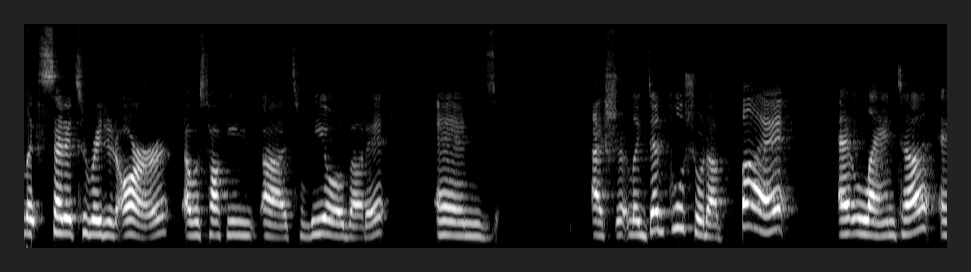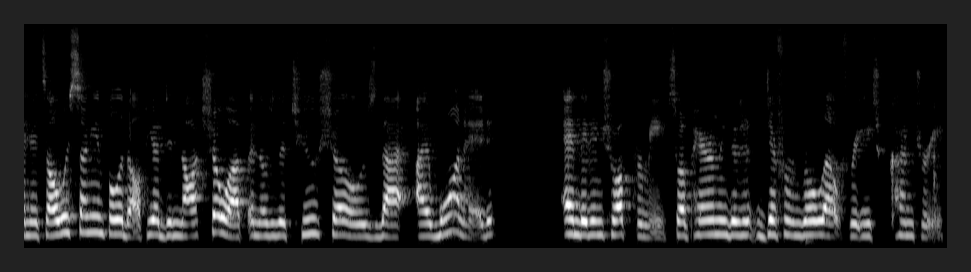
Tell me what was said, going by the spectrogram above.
like set it to rated R. I was talking uh, to Leo about it, and I sure like Deadpool showed up, but Atlanta and It's Always Sunny in Philadelphia did not show up, and those are the two shows that I wanted, and they didn't show up for me. So apparently, there's a different rollout for each country.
